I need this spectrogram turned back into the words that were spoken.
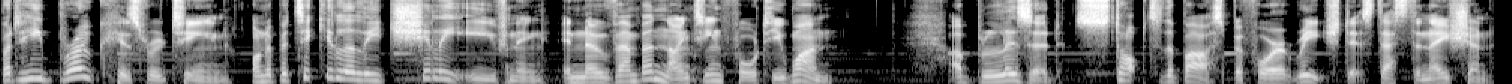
But he broke his routine on a particularly chilly evening in November 1941. A blizzard stopped the bus before it reached its destination.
